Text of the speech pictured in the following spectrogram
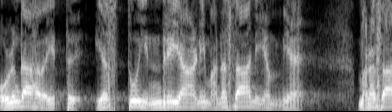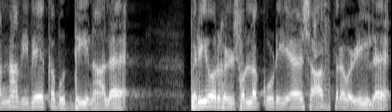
ஒழுங்காக வைத்து எஸ்து இந்திரியாணி மனசா நியமிய. மனசான்னா விவேக புத்தியினால் பெரியோர்கள் சொல்லக்கூடிய சாஸ்திர வழியில்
